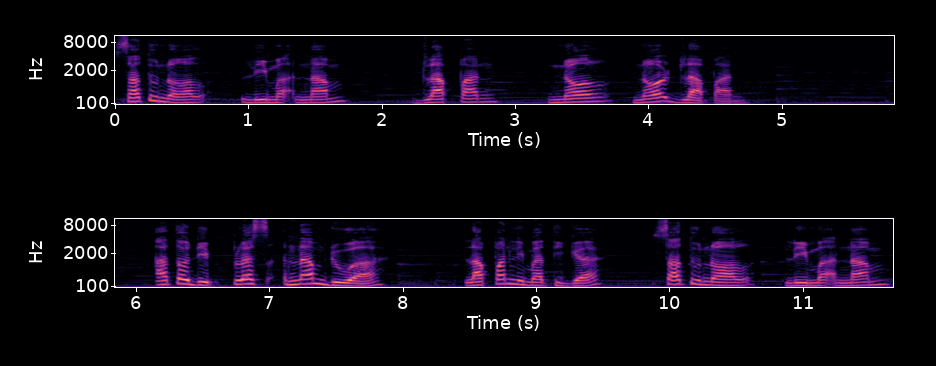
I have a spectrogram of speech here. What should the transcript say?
1056 8008 atau di plus 62 853 1056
